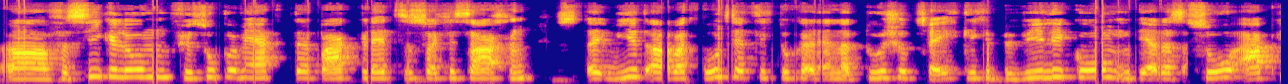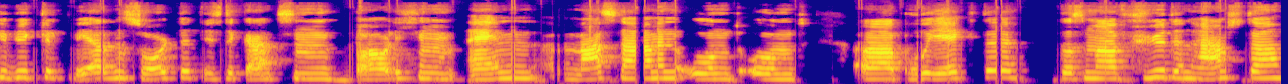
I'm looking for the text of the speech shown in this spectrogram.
äh, Versiegelung für Supermärkte, Parkplätze, solche Sachen, äh, wird aber grundsätzlich durch eine naturschutzrechtliche Bewilligung, in der das so abgewickelt werden sollte, diese ganzen baulichen Einmaßnahmen und, und äh, Projekte, dass man für den Hamster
